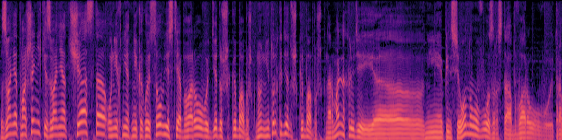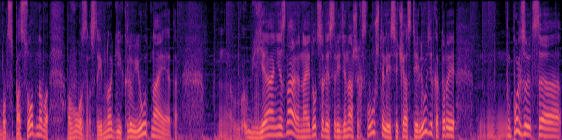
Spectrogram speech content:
Звонят мошенники, звонят часто, у них нет никакой совести обворовывать дедушек и бабушек. Ну, не только дедушек и бабушек, нормальных людей, э, не пенсионного возраста обворовывают, работоспособного возраста. И многие клюют на это. Я не знаю, найдутся ли среди наших слушателей сейчас те люди, которые пользуются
